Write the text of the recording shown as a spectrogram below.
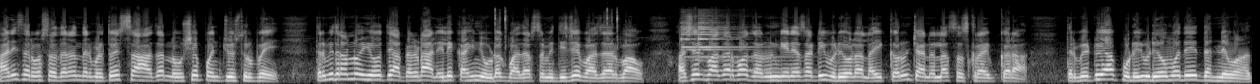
आणि सर्वसाधारण दर मिळतोय सहा हजार नऊशे पंचवीस रुपये. तर मित्रांनो हे होते आपल्याकडे आलेले काही निवडक बाजार समितीचे बाजारभाव. असेच बाजारभाव जाणून घेण्यासाठी व्हिडिओला लाईक करून चॅनलला सबस्क्राईब करा. तर भेटूया पुढील व्हिडिओमध्ये. धन्यवाद.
